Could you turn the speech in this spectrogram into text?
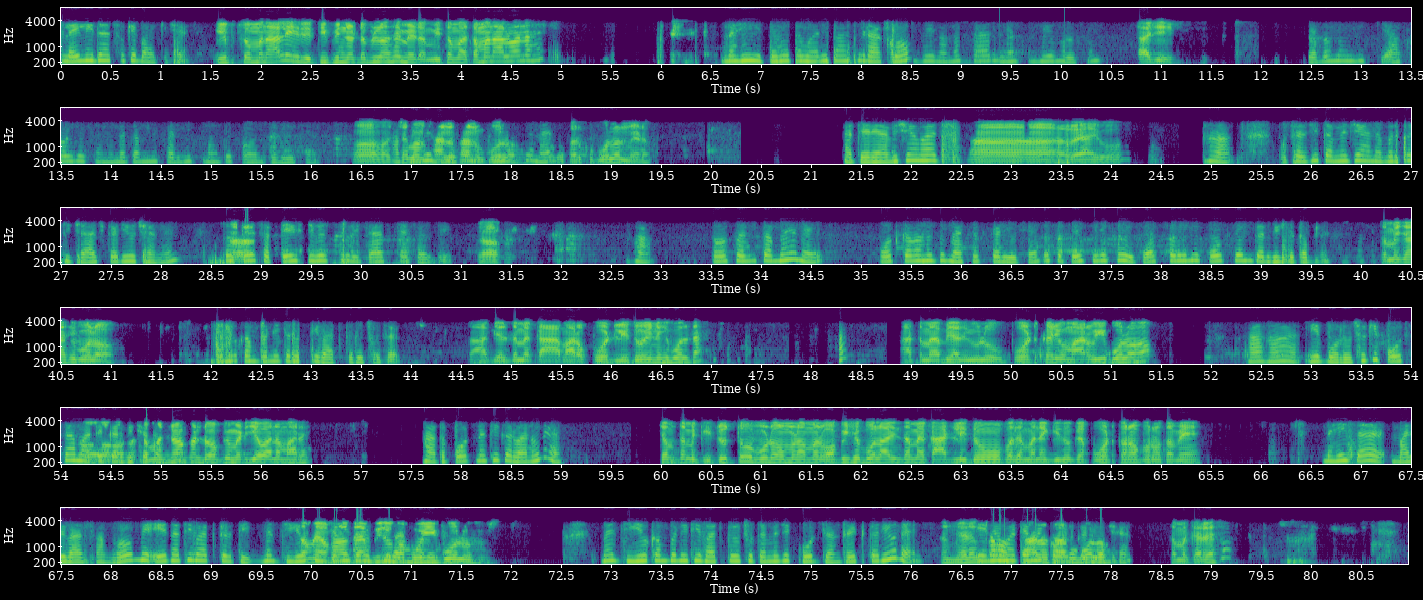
લઈ લીધા છો કે બાકી છે? ગિફ્ટ તો મને આલી રહી ટિફિન ના ડબલા છે મેડમ એ તમારે તમને આલવાના છે? નહીં તમે તમારી પાસે રાખો. જી નમસ્કાર જી બોલું છું. હાજી પ્રભામંદી ક્યાં કોલ છે ને મેં તમને સર્વિસ માટે કોલ કર્યો છે. હા હા ચમમ આપણે સાનું જે સાનું બોલો. company છે ને- થોડું સરખું બોલો ને મેડમ અત્યારે આવે છે અવાજ? હા હા હવે આવ્યો. હા સરજી તમે જે આ નંબર પર રિચાર્જ કર્યું છે ને તો તે હા. સત્યાવીસ દિવસનું રિચાર્જ છે સરજી. હા. હા તો સરજી તમે ને પોર્ટ કરવાનો જે મેસેજ કર્યું છે તો સત્યાવીસ દિવસનું રિચાર્જ કરીને પોર્ટ કેમ કરવી છે તમને? તમે ક્યાંથી બોલો? જીઓ કંપની તરફથી વાત કરું છું સર આબેલ તમે કા મારો કોડ લીધો ય નહીં બોલતા? હા? આ તમે અબેલ ઓલું પોર્ટ કર્યો મારો ઈ બોલો હો. હા હા એ બોલું છું કે પોર્ટ શા માટે કરવી છે તમે તમને? ડોક્યુમેન્ટ જેવાના મારે? હા તો પોર્ટ નથી કરવાનું ને? ચમ તમે કીધું તો તું હમણાં મને ઓફિસે બોલાવીને તમે કાર્ડ લીધું પછી મને કીધું કે પોર્ટ કરો પરો તમે. નહીં સર મારી વાત સાંભળો મેં એ નથી વાત કરતી. મેં જીઓ કંપની બોલું છું. મેં જીઓ કંપની થી વાત કરું છું. તમે જે કોડ જનરેટ કર્યો ને મેડમ એના માટે મેં કોલ કર્યો છે. તમે ઘરે છો?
